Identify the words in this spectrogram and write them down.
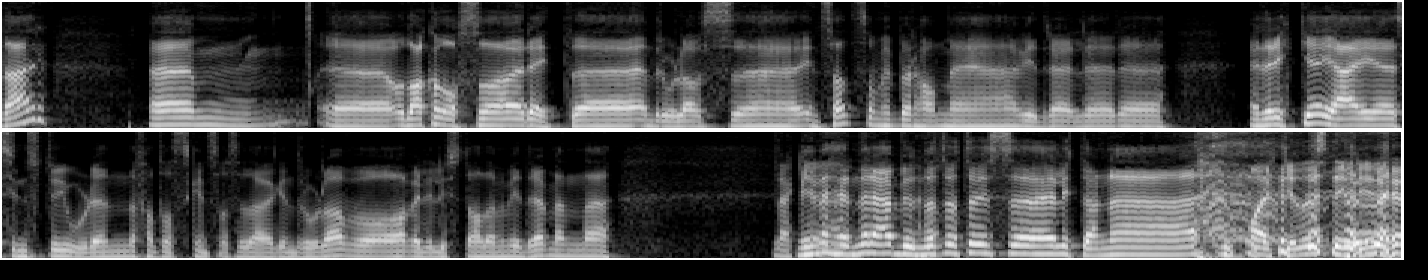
der. Um, uh, og da kan du også rate Endre Olavs innsats, om vi bør ha han med videre eller, eh, eller ikke. Jeg uh, syns du gjorde en fantastisk innsats i dag, Endre Olav, og har veldig lyst til å ha dem videre, men eh, Det er ikke- mine hender er bundet, vet du, hvis eh, lytterne Markedet styrer.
